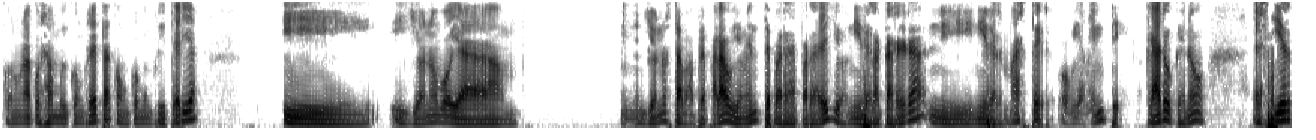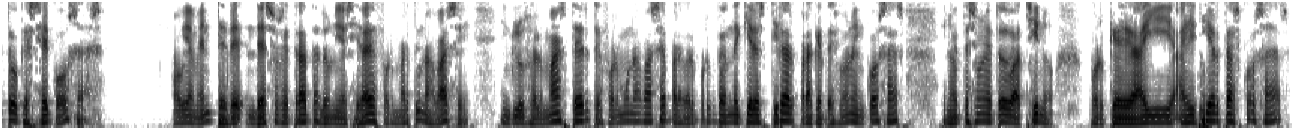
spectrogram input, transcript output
con una cosa muy concreta, con Común Criteria, y, y yo no voy a... Yo no estaba preparado, obviamente, para, para ello, ni de la carrera, ni, ni del máster, obviamente. Claro que no. Es cierto que sé cosas, Obviamente, de, eso se trata la universidad, de formarte una base. Incluso el máster te forma una base para ver por dónde quieres tirar para que te suenen cosas y no te suene todo a chino. Porque hay, hay ciertas cosas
